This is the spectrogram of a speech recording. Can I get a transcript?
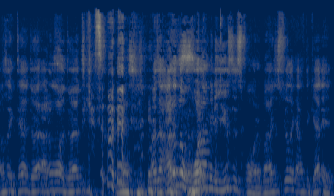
I was like, damn, do I? I don't know. Do I have to get some of it? Yes. I was like, I don't know what I'm gonna use this for, but I just feel like I have to get it.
